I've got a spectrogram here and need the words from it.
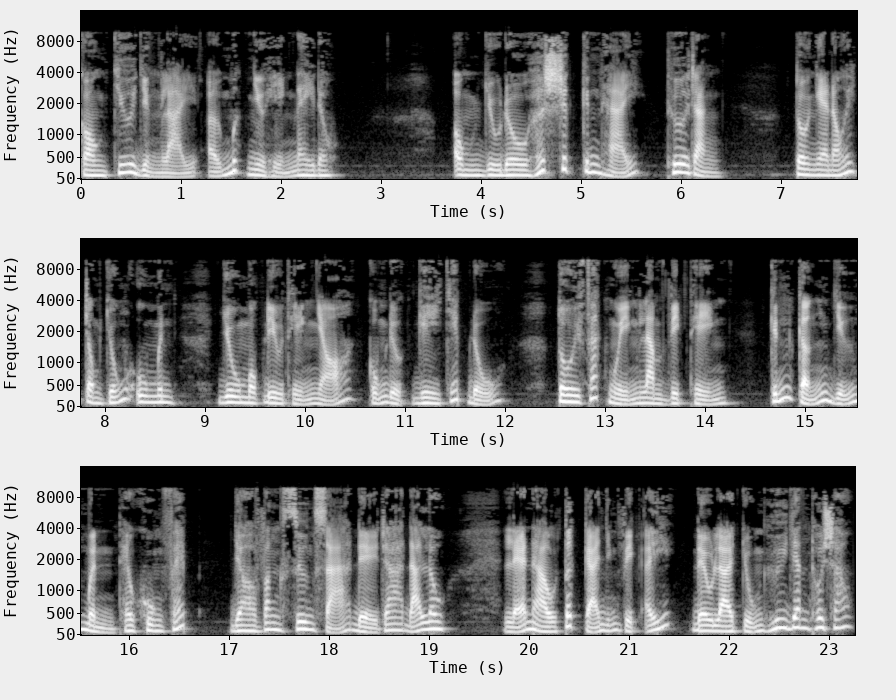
còn chưa dừng lại ở mức như hiện nay đâu. Ông Judo hết sức kinh hãi, thưa rằng, tôi nghe nói trong chốn u minh, dù một điều thiện nhỏ cũng được ghi chép đủ. Tôi phát nguyện làm việc thiện, kính cẩn giữ mình theo khuôn phép do văn xương xã đề ra đã lâu, Lẽ nào tất cả những việc ấy đều là chuyện hư danh thôi sao?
